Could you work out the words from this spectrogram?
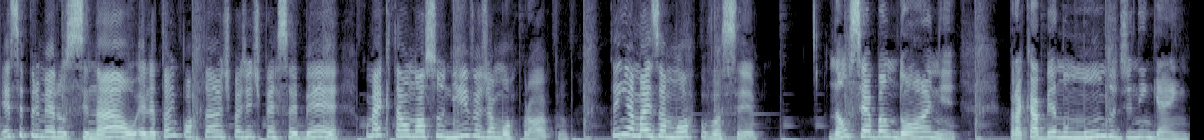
esse primeiro sinal, ele é tão importante para a gente perceber como é que está o nosso nível de amor próprio. Tenha mais amor por você. Não se abandone para caber no mundo de ninguém.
